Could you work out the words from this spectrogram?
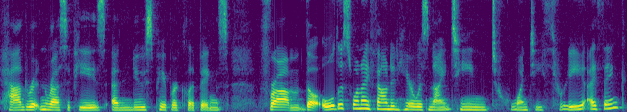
handwritten recipes and newspaper clippings from the oldest one I found in here was 1923, I think.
